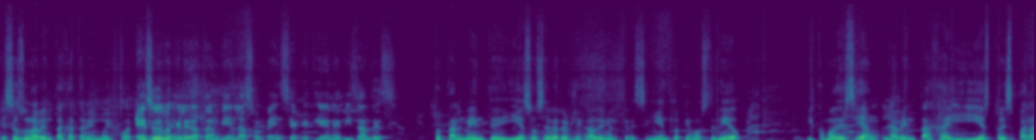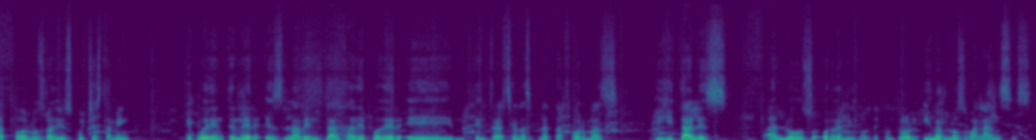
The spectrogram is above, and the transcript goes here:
Eso es una ventaja también muy fuerte. Eso es lo que le da tenemos. también la solvencia que tiene Bizandes. Totalmente, y eso se ve reflejado en el crecimiento que hemos tenido. Y como decían, la ventaja, y esto es para todos los radioescuchas también, que pueden tener es la ventaja de poder eh, entrarse a las plataformas digitales, a los organismos de control y ver los balances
